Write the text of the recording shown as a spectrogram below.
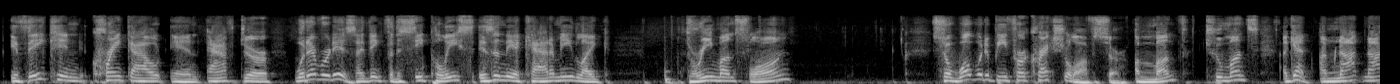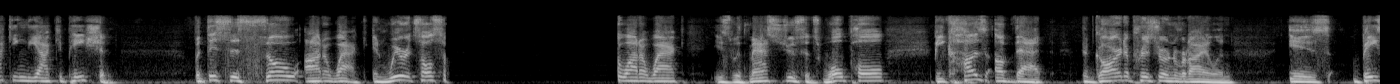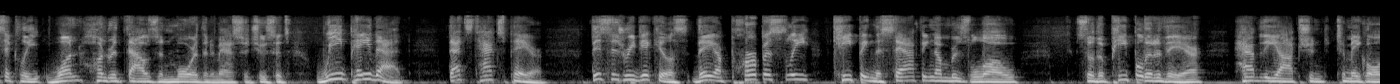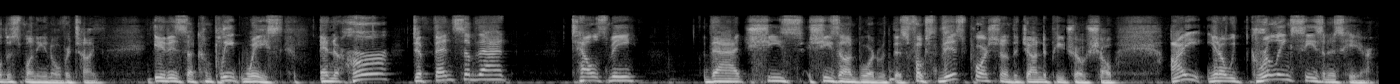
If they can crank out and after whatever it is, I think for the sea police, isn't the academy like three months long? So what would it be for a correctional officer? A month? Two months? Again, I'm not knocking the occupation, but this is so out of whack. And where it's also out of whack is with Massachusetts Walpole. Because of that, to guard a prisoner in Rhode Island is basically 100,000 more than in Massachusetts. We pay that. That's taxpayer. This is ridiculous. They are purposely keeping the staffing numbers low so the people that are there have the option to make all this money in overtime. It is a complete waste. And her defense of that tells me that she's she's on board with this. Folks, this portion of the John DePetro show, I you know, grilling season is here.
